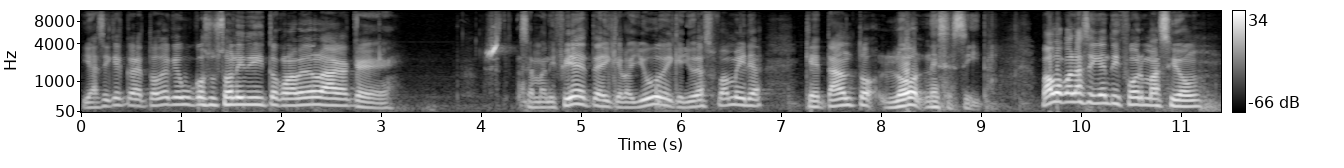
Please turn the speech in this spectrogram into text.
Y así que todo el que buscó su sonidito con la verdolaga, que se manifieste y que lo ayude y que ayude a su familia, que tanto lo necesita. Vamos con la siguiente información.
